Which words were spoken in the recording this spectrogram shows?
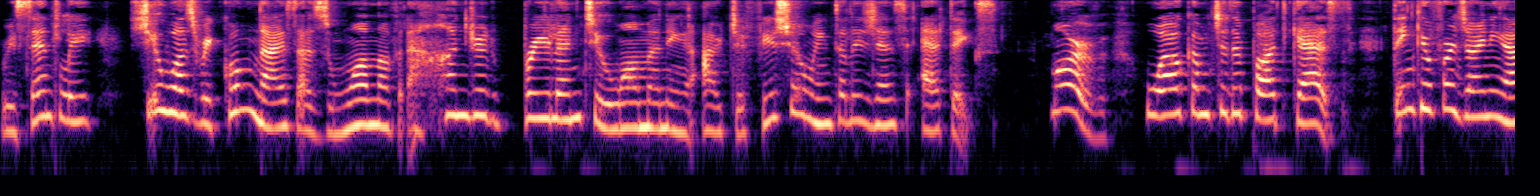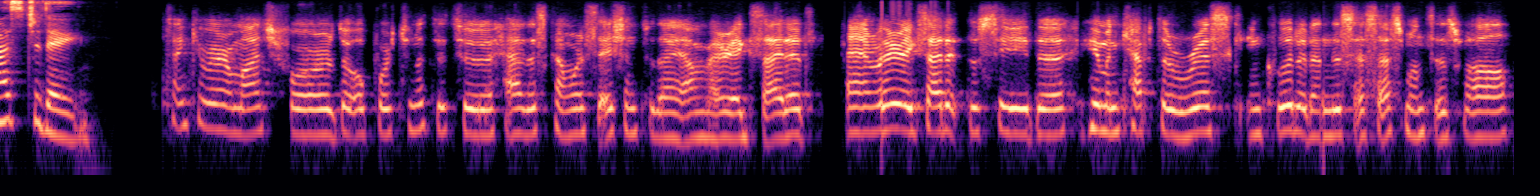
Recently, she was recognized as one of a hundred brilliant women in artificial intelligence ethics. Marv, welcome to the podcast. Thank you for joining us today. Thank you very much for the opportunity to have this conversation today. I'm very excited and very excited to see the human capital risk included in this assessment as well.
